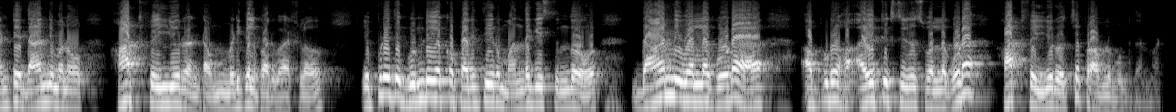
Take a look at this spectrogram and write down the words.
అంటే దాన్ని మనం హార్ట్ ఫెయిల్యూర్ అంటాం మెడికల్ పరిభాషలో. ఎప్పుడైతే గుండె యొక్క పనితీరు మందగిస్తుందో దాని వల్ల కూడా అప్పుడు అయోటిక్ స్టీనోస్ వల్ల కూడా హార్ట్ ఫెయిల్యూర్ వచ్చే ప్రాబ్లం ఉంటుంది అనమాట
